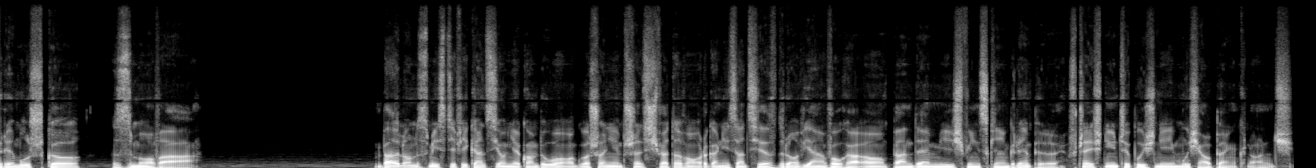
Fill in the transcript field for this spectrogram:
Rymuszko, Zmowa. Balon z mistyfikacją, jaką było ogłoszenie przez Światową Organizację Zdrowia WHO pandemii świńskiej grypy, wcześniej czy później musiał pęknąć.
